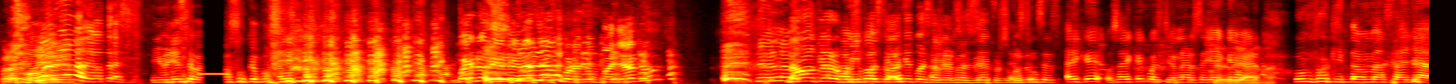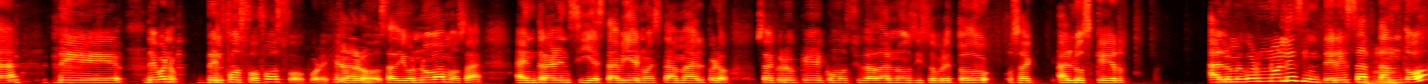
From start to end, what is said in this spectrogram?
Pero es Yo joven. hablaba de otras. Y oye, ese beso, ¿qué pasó? bueno, Diana, gracias por acompañarnos. Yo No, claro, por supuesto, hay que cuestionarse, sí, por supuesto. Entonces, hay que, o sea, hay que cuestionarse y hay que ver Diana. un poquito más allá de, de, bueno, del fosfo-fosfo, por ejemplo. Claro. O sea, digo, no vamos a, a entrar en si está bien o está mal, pero, o sea, creo que como ciudadanos y sobre todo, o sea, a los que a lo mejor no les interesa tanto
